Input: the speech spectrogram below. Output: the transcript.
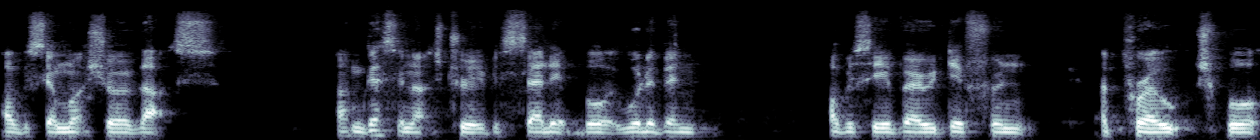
obviously, I'm not sure if that's. I'm guessing that's true if he said it, but it would have been obviously a very different approach. But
